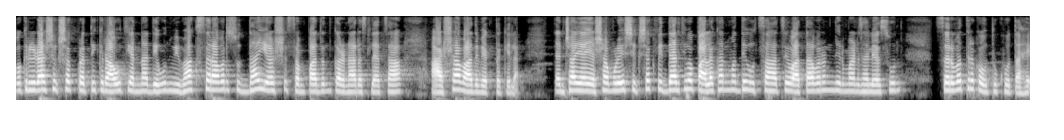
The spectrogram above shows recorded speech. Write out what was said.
व क्रीडा शिक्षक प्रतीक राऊत यांना देऊन विभाग स्तरावर सुद्धा यश संपादन करणार असल्याचा आशावाद व्यक्त केला. त्यांच्या या यशामुळे शिक्षक विद्यार्थी व पालकांमध्ये उत्साहाचे वातावरण निर्माण झाले असून सर्वत्र कौतुक होत आहे.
